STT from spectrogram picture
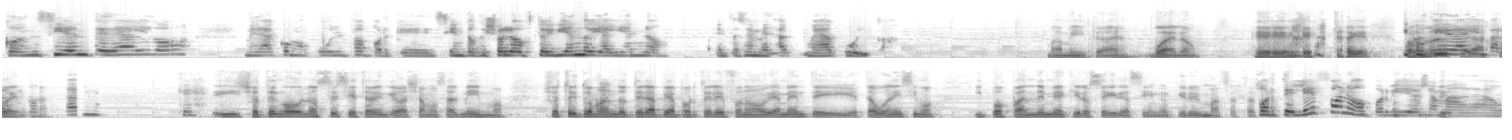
consciente de algo me da como culpa porque siento que yo lo estoy viendo y alguien no entonces me da, me da culpa Mamita, ¿eh? Bueno, eh, está bien. Por lo no te das para cuenta. Y yo tengo, no sé si está bien que vayamos al mismo. Yo estoy tomando terapia por teléfono, obviamente, y está buenísimo. Y post pandemia quiero seguir así, no quiero ir más hasta allá. por teléfono o por videollamada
